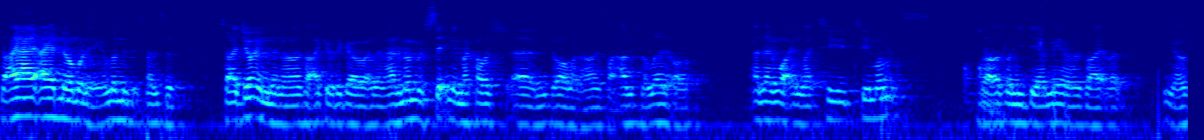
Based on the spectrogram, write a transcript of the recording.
so I, I, I had no money, and London's expensive. So I joined and I was like, I'll give it a go. And then I remember sitting in my college um, dorm and I was like, I'm just gonna learn it all. And then what in like two two months, that was when you DM me and I was like, like you know,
